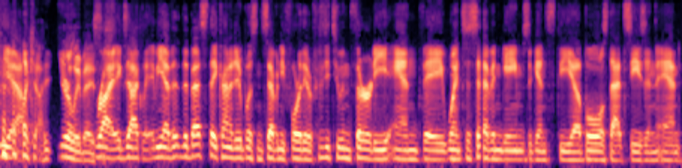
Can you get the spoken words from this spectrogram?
Yeah, like a yearly basis. Right, exactly. I mean, yeah, the, the best they kind of did was in '74. They were 52 and 30, and they went to seven games against the uh, Bulls that season, and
